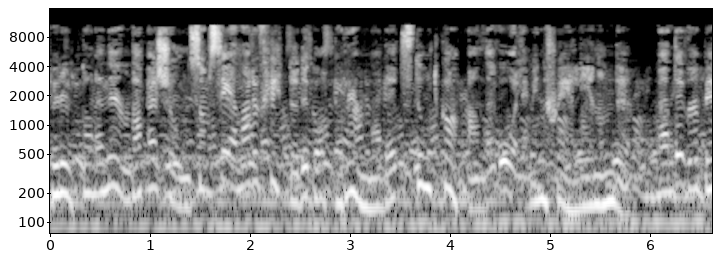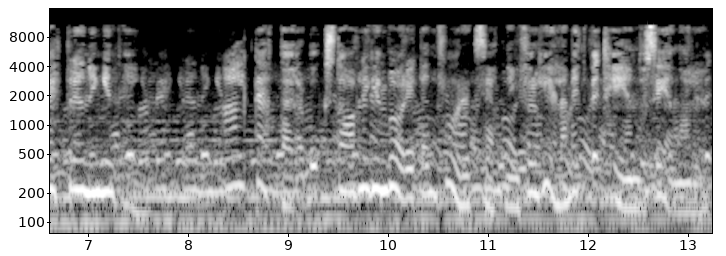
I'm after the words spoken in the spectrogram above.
förutom en enda person som senare flyttade bort och lämnade ett stort gapande hål i min själ igenom det, men det var bättre än ingenting. Allt detta har bokstavligen varit en förutsättning för hela mitt beteende senare,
